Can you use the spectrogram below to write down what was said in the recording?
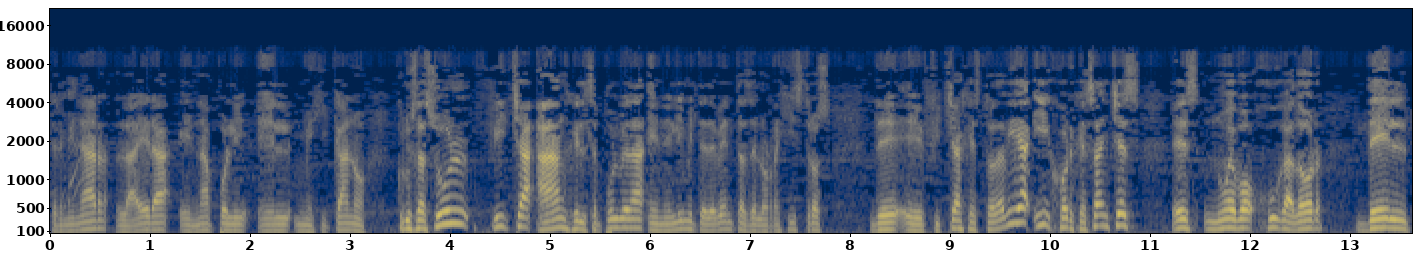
terminar la era en Napoli el mexicano. Cruz Azul ficha a Ángel Sepúlveda en el límite de ventas de los registros de eh, fichajes todavía y Jorge Sánchez es nuevo jugador del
